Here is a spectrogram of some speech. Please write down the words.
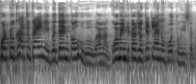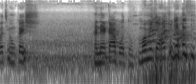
ખોટું ખાચું કાંઈ નહીં. બધાને કહું આમાં. કોમેન્ટ કરજો કેટલાનું પોતું હશે. પછી હું કહીશ. અને કા પોતું? મમ્મી કે સાચું કહેવાનું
